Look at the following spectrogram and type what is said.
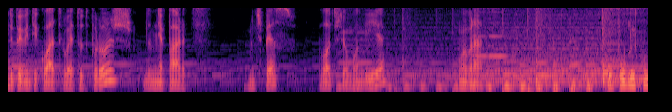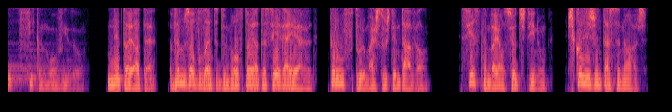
E do P24 é tudo por hoje. Da minha parte, me despeço. Votos seu um bom dia. Um abraço. O público fica no ouvido. Na Toyota, vamos ao volante do novo Toyota CHR para um futuro mais sustentável. Se esse também é o seu destino, escolha juntar-se a nós.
